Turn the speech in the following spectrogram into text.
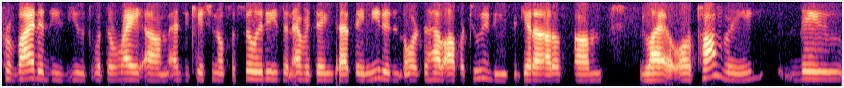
provided these youth with the right um, educational facilities and everything that they needed in order to have opportunities to get out of um, or poverty, they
